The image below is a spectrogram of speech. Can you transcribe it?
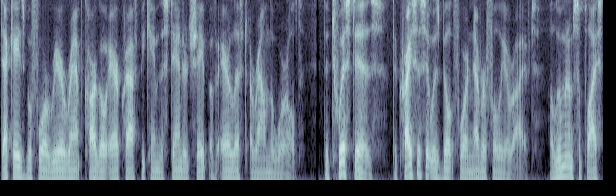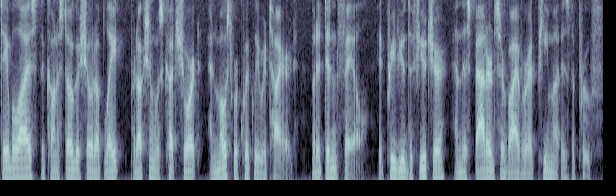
decades before rear ramp cargo aircraft became the standard shape of airlift around the world. The twist is, the crisis it was built for never fully arrived. Aluminum supply stabilized, the Conestoga showed up late, production was cut short, and most were quickly retired. But it didn't fail. It previewed the future, and this battered survivor at Pima is the proof.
